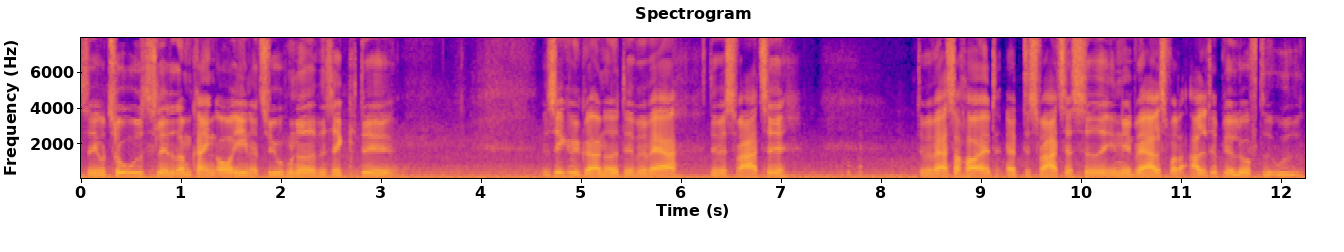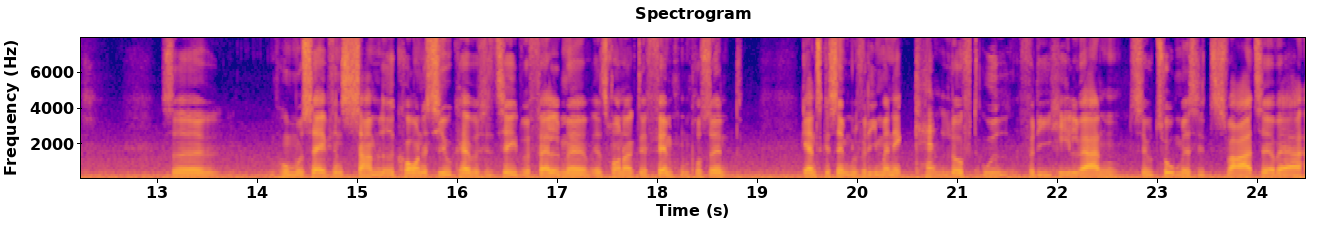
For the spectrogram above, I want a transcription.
CO2-udslettet omkring år 2100, hvis ikke det, hvis ikke vi gør noget, det vil være, det vil svare til, det vil være så højt, at det svarer til at sidde inde i et værelse, hvor der aldrig bliver luftet ud. Så homo sapiens samlede kognitiv kapacitet vil falde med, jeg tror nok det er 15 procent. Ganske simpelt, fordi man ikke kan lufte ud, fordi hele verden CO2-mæssigt svarer til at være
